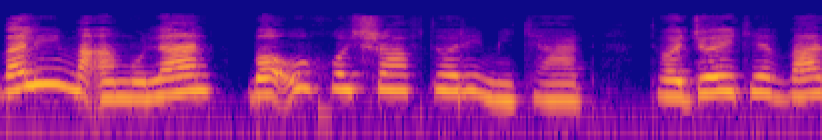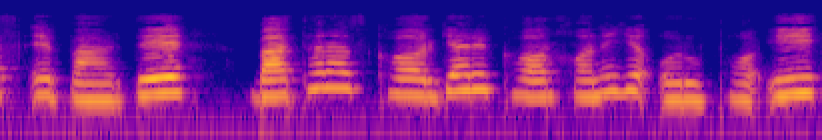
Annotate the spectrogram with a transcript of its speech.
ولی معمولا با او خوشرفتاری می کرد تا جایی که وضع برده بدتر از کارگر کارخانه اروپایی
